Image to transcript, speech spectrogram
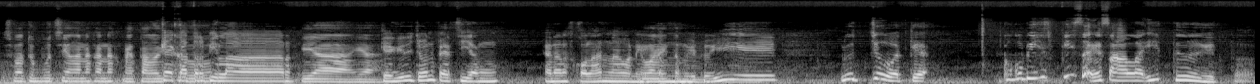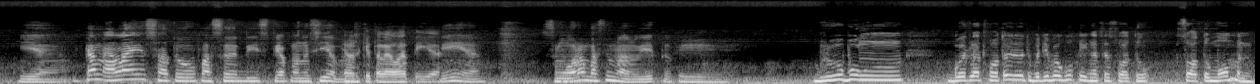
Sepatu boots yang anak-anak metal kayak gitu. caterpillar, Iya, iya. kayak gitu cuman versi yang anak sekolahan lah warna Warna hitam hitam. gitu. Iya, lucu banget kayak kok gue bisa, bisa ya salah itu gitu. Iya. Kan alay satu fase di setiap manusia, Yang Bro. harus kita lewati ya. Iya. Semua orang pasti melalui itu. Iya. Berhubung gue liat foto itu tiba-tiba gue keinget sesuatu suatu momen.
